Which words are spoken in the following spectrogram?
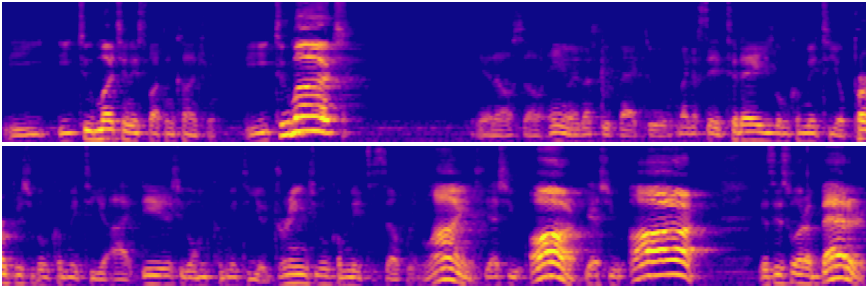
You eat too much in this fucking country. Eat too much. You know, so anyway, let's get back to it. Like I said, today you're gonna commit to your purpose, you're gonna commit to your ideas, you're gonna commit to your dreams, you're gonna commit to self-reliance. Yes, you are. Yes, you are. This is for the better.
